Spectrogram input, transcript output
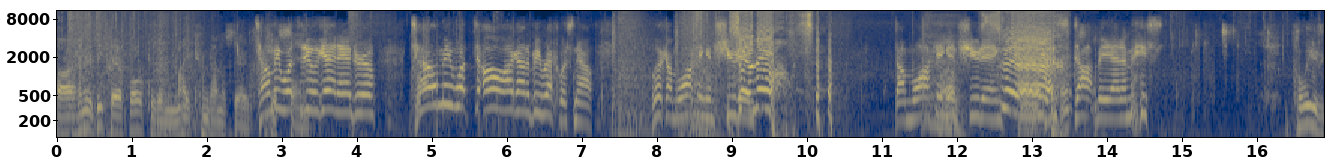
Uh, Henry, be careful, because they might come down the stairs. Tell me what saying. to do again, Andrew! Tell me what to- Oh, I gotta be reckless now. Look, I'm walking and shooting. Sir, no! Sir! I'm walking and oh, shooting. Sir! Stop me, enemies. Please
